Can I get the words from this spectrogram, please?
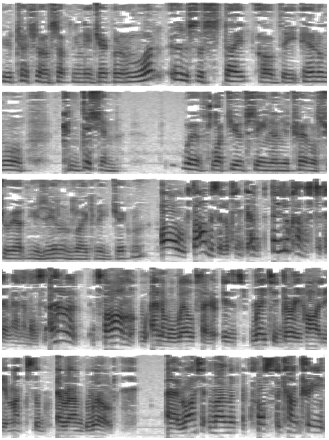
You touched on something there, Jacqueline. What is the state of the animal condition with what you've seen on your travels throughout New Zealand lately, Jacqueline? Oh, farmers are looking, uh, they look after their animals. Our farm animal welfare is rated very highly amongst the, around the world. Uh, right at the moment, across the country,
